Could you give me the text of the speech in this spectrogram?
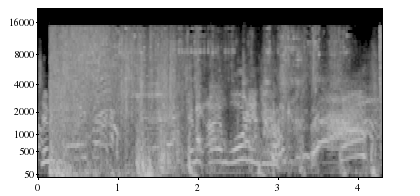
Jimmy, stay back! Jimmy, I am warning you! Don't!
